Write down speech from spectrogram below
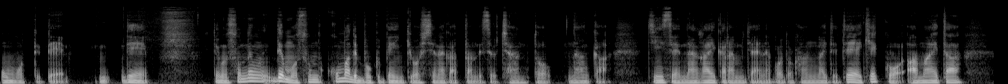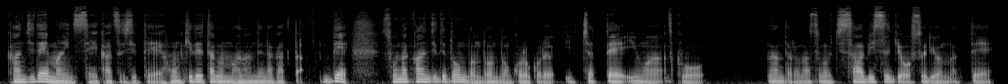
思ってて、で、でもそんな、でもそこまで僕勉強してなかったんですよ、ちゃんと。なんか、人生長いからみたいなことを考えてて、結構甘えた感じで毎日生活してて、本気で多分学んでなかった。で、そんな感じでどんどんどんどんコロコロいっちゃって、今、こう、なんだろうな、そのうちサービス業をするようになって、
